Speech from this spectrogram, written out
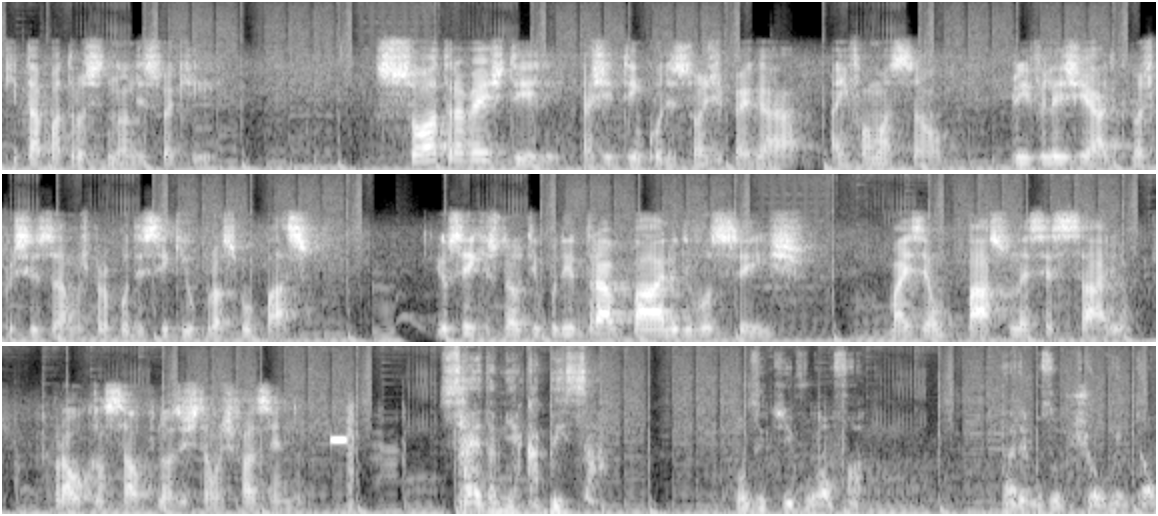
que tá patrocinando isso aqui. Só através dele a gente tem condições de pegar a informação privilegiada que nós precisamos para poder seguir o próximo passo. Eu sei que isso não é o tipo de trabalho de vocês, mas é um passo necessário para alcançar o que nós estamos fazendo. Saia da minha cabeça! Positivo, Alpha. Daremos um show então.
